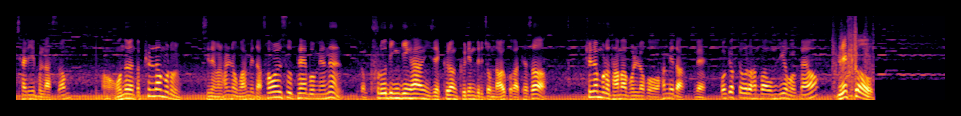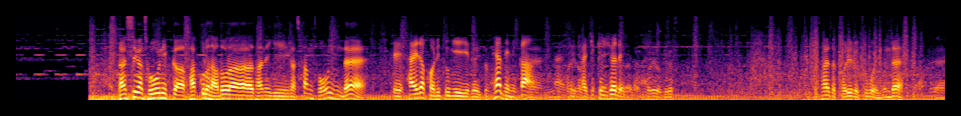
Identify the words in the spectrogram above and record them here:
체리 블라썸 어, 오늘은 또 필름으로 진행을 하려고 합니다 서울숲에 보면은 좀 푸르딩딩한 이제 그런 그림들이 좀 나올 것 같아서 필름으로 담아 보려고 합니다 네 본격적으로 한번 움직여 볼까요 렛츠고. 날씨가 좋으니까 밖으로 나돌아다니기가 참 좋은데 이제 사회적 거리두기를 좀 해야 되니까 네, 네, 거리를- 잘 지켜주셔야 됩니다. 거리를 두겠습니다. 사회적 거리를 두고 있는데 네.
